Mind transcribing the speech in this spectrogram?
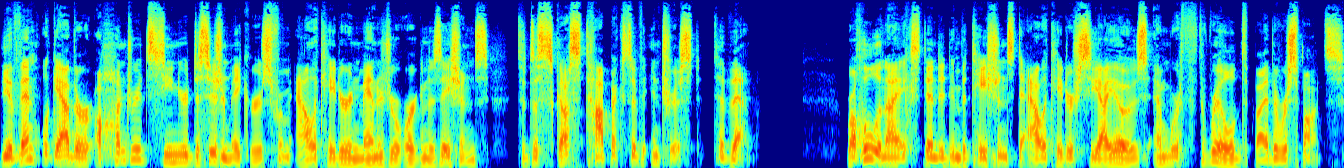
The event will gather 100 senior decision makers from allocator and manager organizations to discuss topics of interest to them. Rahul and I extended invitations to allocator CIOs and were thrilled by the response.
